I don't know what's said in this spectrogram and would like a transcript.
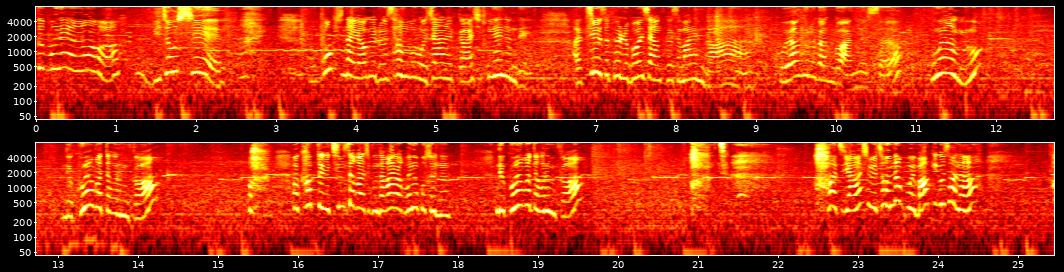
또 보네요. 미정 씨, 혹시나 여기로 상 보러 오지 않을까 싶긴 했는데 아, 집에서 별로 멀지 않고 해서 말입니다. 고향으로 간 거 아니었어요? 고향이요? 근데 고향 갔다 그럽니까? 아, 아, 갑자기 짐 싸가지고 나가라고 해놓고서는 내 고향 갔다 그럽니까? 아, 참. 아주 양심의 전당포에 맡기고 사나? 아,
